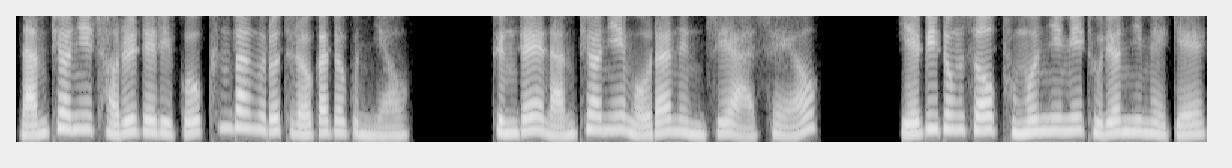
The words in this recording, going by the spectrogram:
남편이 저를 데리고 큰 방으로 들어가더군요. 근데 남편이 뭐라는지 아세요? 예비동서 부모님이 도련님에게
